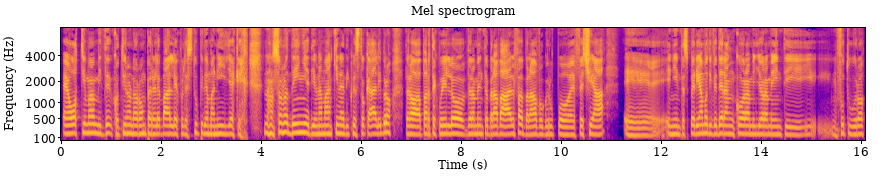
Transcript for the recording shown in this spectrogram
è ottima, mi de- continuano a rompere le balle quelle stupide maniglie che non sono degne di una macchina di questo calibro, però a parte quello veramente brava Alfa, bravo gruppo FCA e, e, niente, speriamo di vedere ancora miglioramenti in futuro,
